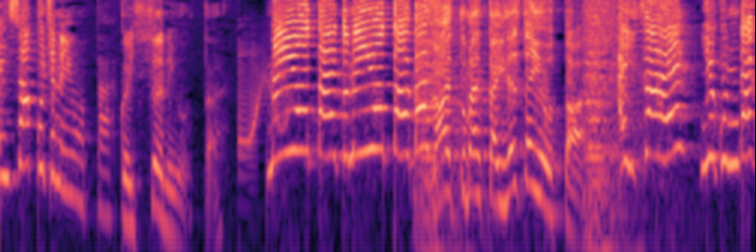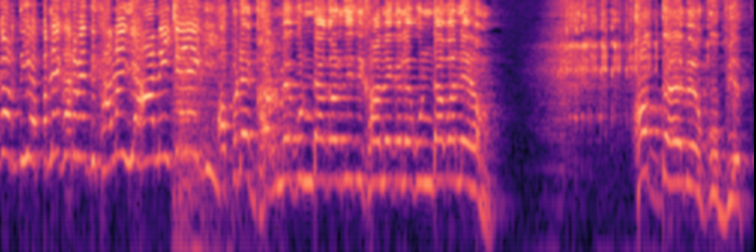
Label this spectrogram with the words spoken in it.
ऐसा कुछ नहीं होता। है कैसे नहीं होता? नहीं होता है तो नहीं होता है बस। गाय तुम्हें कहने से नहीं होता। ऐसा है ये गुंडा कर दी अपने घर में दिखाना यहाँ नहीं चलेगी। अपने घर में गुंडागर्दी दिखाने के लिए गुंडा बने हम। हद है बेवकूफियत की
